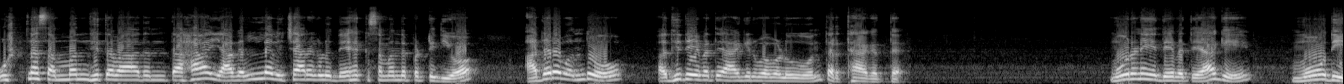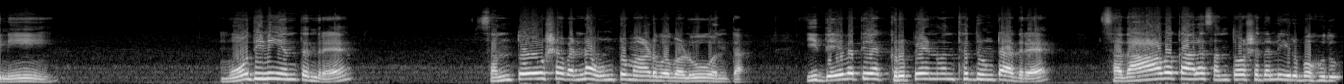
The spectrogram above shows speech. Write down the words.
ಉಷ್ಣ ಸಂಬಂಧಿತವಾದಂತಹ ಯಾವೆಲ್ಲ ವಿಚಾರಗಳು ದೇಹಕ್ಕೆ ಸಂಬಂಧಪಟ್ಟಿದೆಯೋ, ಅದರ ಒಂದು ಅಧಿದೇವತೆ ಆಗಿರುವವಳು ಅಂತ ಅರ್ಥ ಆಗತ್ತೆ. ಮೂರನೆಯ ದೇವತೆಯಾಗಿ ಮೋದಿನಿ. ಮೋದಿನಿ ಅಂತಂದರೆ ಸಂತೋಷವನ್ನು ಉಂಟು ಮಾಡುವವಳು ಅಂತ. ಈ ದೇವತೆಯ ಕೃಪೆ ಅನ್ನುವಂಥದ್ದು ಉಂಟಾದರೆ ಸದಾವಕಾಲ ಸಂತೋಷದಲ್ಲಿ ಇರಬಹುದು.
